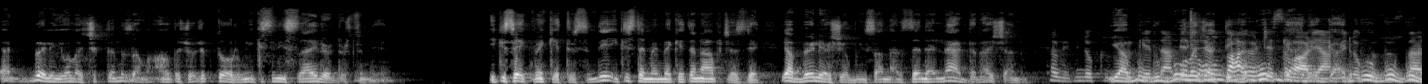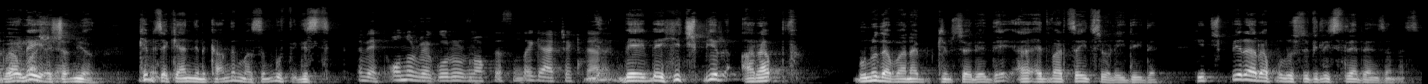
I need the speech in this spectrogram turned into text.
Yani böyle yola çıktığınız zaman altı çocuk doğurun, ikisini İsrail öldürsün diye. İkisi ekmek getirsin diye, ikisi de memlekete ne yapacağız diye. Ya böyle yaşıyor bu insanlar senelerdir Ayşe tabii Ya bu, bu, 1947'den bu olacak onun daha değil. Bu öncesi var yani- yani. bu, bu, bu 1900'lerden böyle başlayan. yaşanıyor. Kimse kendini kandırmasın bu Filistin. Evet, onur ve gurur noktasında gerçekten Ve, ve hiçbir Arap, bunu da bana kim söyledi, Edward Said söylediydi. Hiçbir Arap ulusu Filistin'e benzemez.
